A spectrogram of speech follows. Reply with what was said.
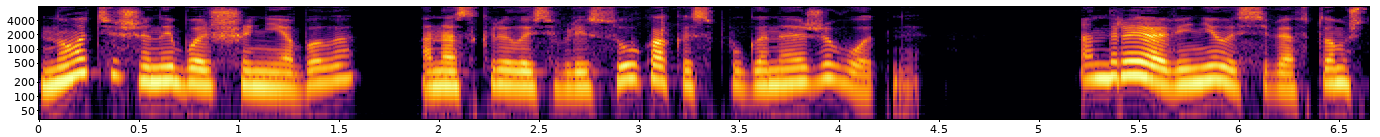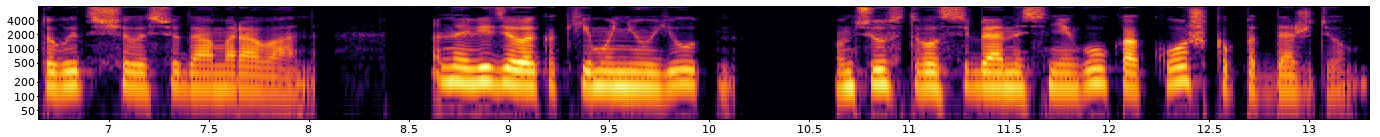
Но тишины больше не было, она скрылась в лесу, как испуганное животное. Андреа винила себя в том, что вытащила сюда Маравана. Она видела, как ему неуютно. Он чувствовал себя на снегу, как кошка под дождем.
